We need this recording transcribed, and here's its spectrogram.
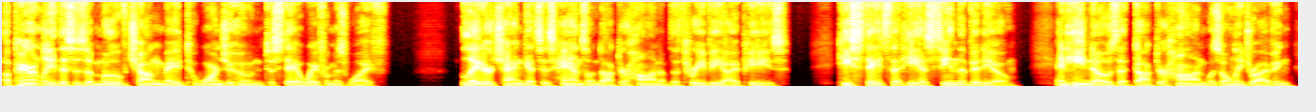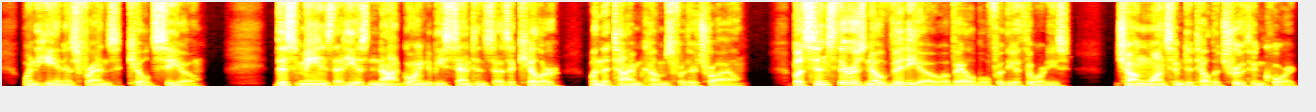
Apparently, this is a move Chang made to warn Jihoon to stay away from his wife. Later, Chang gets his hands on Dr. Han of the three VIPs. He states that he has seen the video, and he knows that Dr. Han was only driving when he and his friends killed Seo. This means that he is not going to be sentenced as a killer when the time comes for their trial. But since there is no video available for the authorities, Chung wants him to tell the truth in court.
